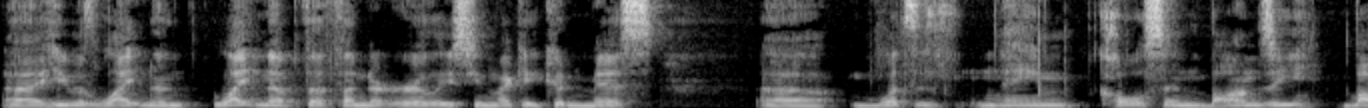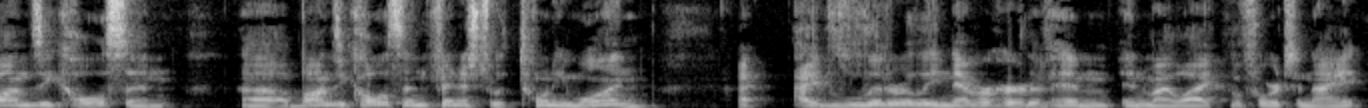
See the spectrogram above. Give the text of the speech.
Uh, he was lighting lighting up the Thunder early. Seemed like he couldn't miss. Uh, what's his name? Colson Bonzie Bonzie Colson. Uh, Bonzie Colson finished with 21. I, have literally never heard of him in my life before tonight.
